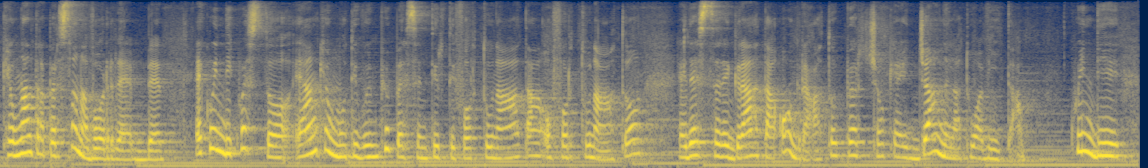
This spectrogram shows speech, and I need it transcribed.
che un'altra persona vorrebbe e quindi questo è anche un motivo in più per sentirti fortunata o fortunato ed essere grata o grato per ciò che hai già nella tua vita. Quindi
